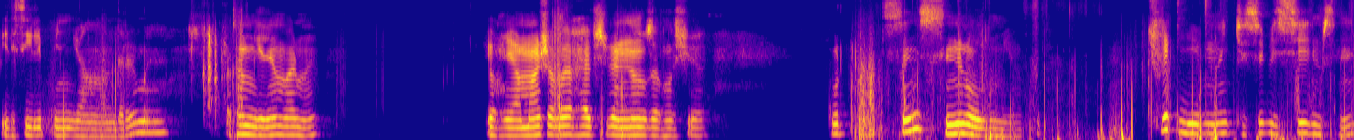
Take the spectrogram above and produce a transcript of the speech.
Birisi gelip beni canlandırır mı? Bakalım gelen var mı? Yok ya maşallah hepsi benden uzaklaşıyor. Kurt seni sinir oldum ya. Sürekli yerinden kesebilseydim seni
